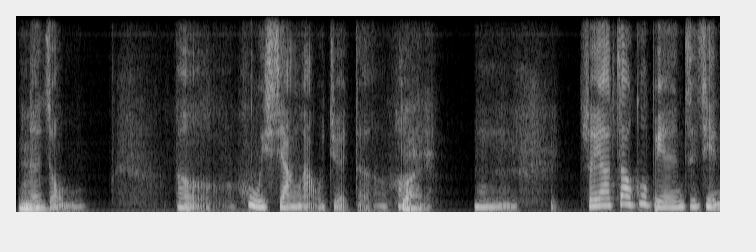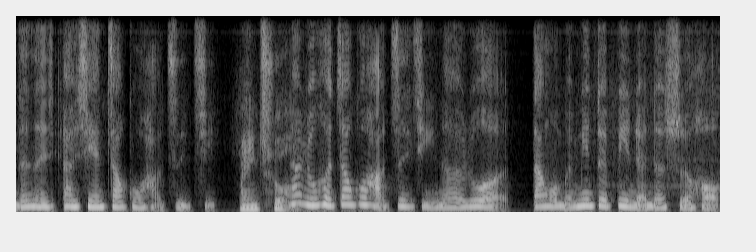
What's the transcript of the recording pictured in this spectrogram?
嗯那种、呃互相啦，我觉得哈对，嗯，所以要照顾别人之前，真的要先照顾好自己。没错，那如何照顾好自己呢？如果当我们面对病人的时候，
